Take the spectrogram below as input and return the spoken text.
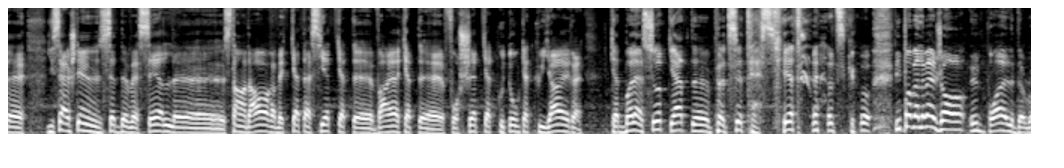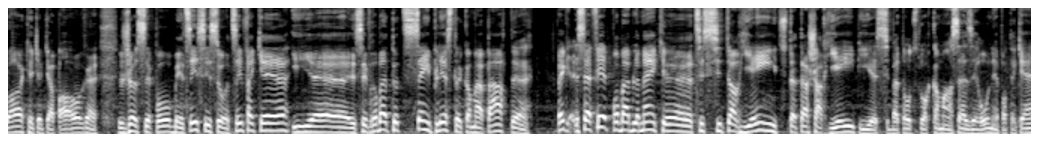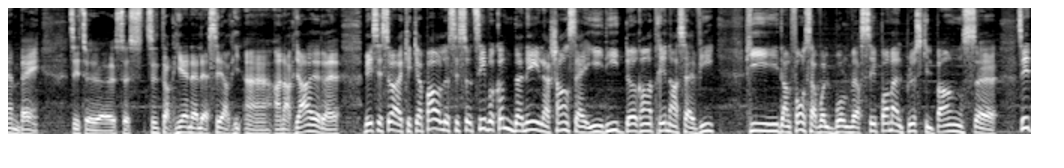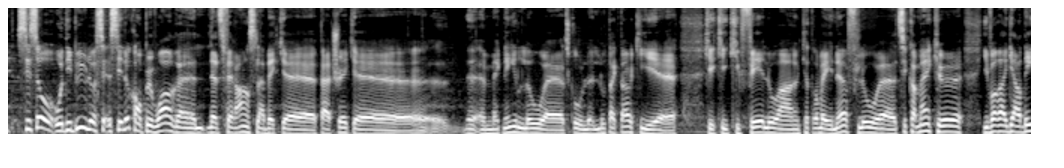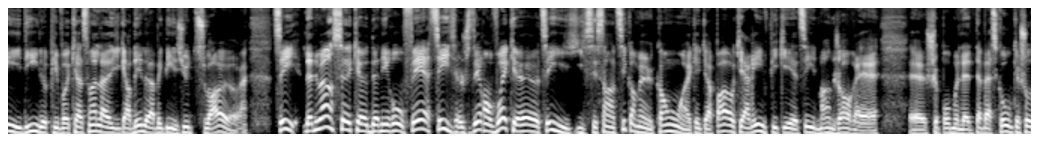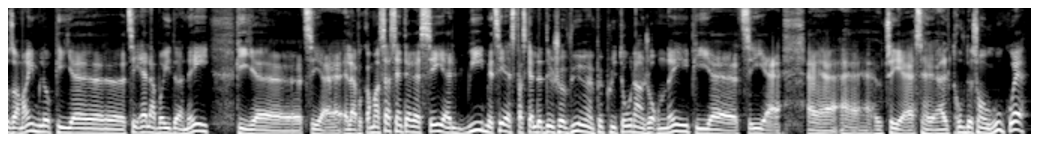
il s'est acheté un set de vaisselle standard avec quatre assiettes, quatre verres, quatre fourchettes, quatre couteaux, quatre cuillères. 4 bols à soupe, 4 euh, petites assiettes, en tout cas. Puis probablement genre une poêle de rock quelque part. Je sais pas, mais tu sais, c'est ça. Tu sais, fait que euh, c'est vraiment tout simpliste comme appart. Fait ça fait probablement que si t'as rien, tu t'attaches à rien, puis euh, si bateau tu dois recommencer à zéro n'importe quand, ben t'as rien à laisser en, arrière. mais c'est ça, quelque part, c'est ça, il va comme donner la chance à Edie de rentrer dans sa vie. Puis, dans le fond, ça va le bouleverser pas mal plus qu'il pense. Euh, c'est ça, au début, c'est, là qu'on peut voir euh, la différence avec euh, Patrick McNeil, l'autre acteur qui, qui, qui, fait là, en 89. Là, comment que, il va regarder Eddie, puis il va quasiment la regarder avec des yeux de tueur. Sais la nuance que De Niro fait, je veux dire, on voit que il, s'est senti comme un con quelque part qui arrive puis qui il demande genre je sais pas, le tabasco ou quelque chose de même, là, puis, euh, elle, elle va y donner, puis, euh, elle, elle, va commencer à s'intéresser à lui, mais c'est parce qu'elle l'a déjà vu un peu plus tôt dans la journée, puis, euh, elle, elle, le trouve de son goût, quoi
